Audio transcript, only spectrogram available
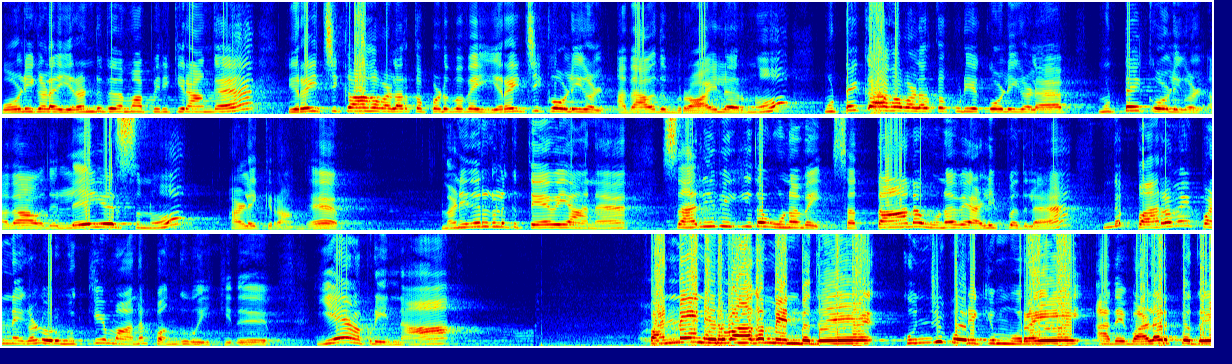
கோழிகளை இரண்டு விதமாக பிரிக்கிறாங்க. இறைச்சிக்காக வளர்க்கப்படுபவை இறைச்சி கோழிகள் அதாவது பிராய்லர்னும் முட்டைக்காக வளர்க்கக்கூடிய கோழிகளை முட்டை கோழிகள் அதாவது லேயர்ஸ்னும் அழைக்கிறாங்க. மனிதர்களுக்கு தேவையான சரிவிகித உணவை சத்தான உணவை அளிப்பதில் இந்த பறவை பண்ணைகள் ஒரு முக்கியமான பங்கு வகிக்குது. ஏன் அப்படின்னா பண்ணை நிர்வாகம் என்பது குஞ்சு பொரிக்கும் முறை அதை வளர்ப்பது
